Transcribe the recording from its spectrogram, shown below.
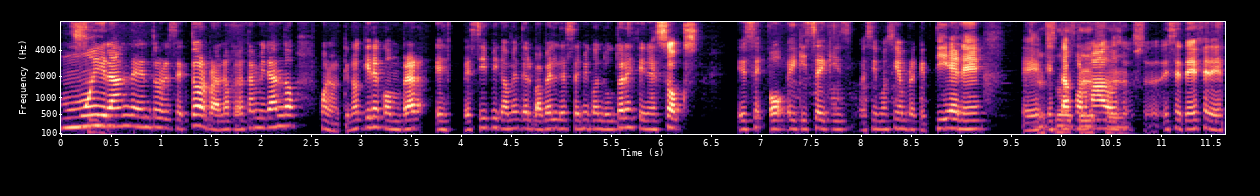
muy Sí. grande dentro del sector. Para los que lo están mirando, bueno, el que no quiere comprar específicamente el papel de semiconductores tiene SOX, SOXX, decimos siempre que tiene, eh, Es está formado, ETF. es STF de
